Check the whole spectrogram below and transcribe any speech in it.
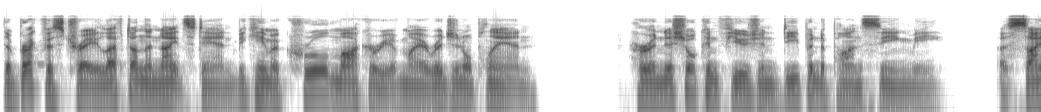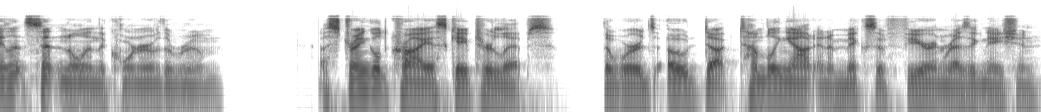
The breakfast tray left on the nightstand became a cruel mockery of my original plan. Her initial confusion deepened upon seeing me, a silent sentinel in the corner of the room. A strangled cry escaped her lips, the words "Oh duck" tumbling out in a mix of fear and resignation.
